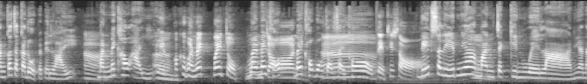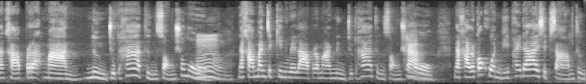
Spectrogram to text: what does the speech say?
มันก็จะกระโดดไปเป็นไลท์อ่ามันไม่เข้าเอ REM อก็คือมันไม่ไม่จบไม่ไม่ครบวงจไม่ครบวงจรไซเคิลอ่าสเตจที่สอง Deep Sleep เนี่ยอืมมันจะกินเวลาเนี่ยนะคะประมาณ 1.5 ถึง 2 ชั่วโมงอืมนะคะมันจะกินเวลาประมาณ 1.5 ถึง 2 ชั่วค่ะโมงนะคะแล้วก็ควรดีฟให้ได้ 13 ถึง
